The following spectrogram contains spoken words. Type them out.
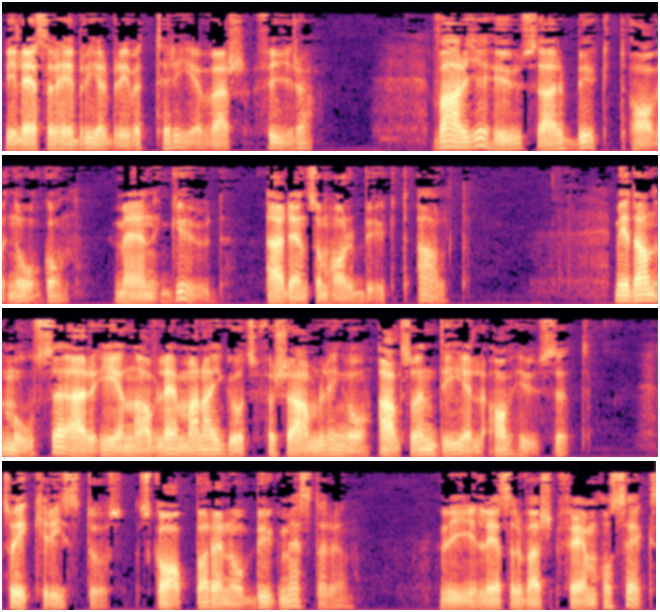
Vi läser Hebreerbrevet 3, vers 4. Varje hus är byggt av någon, men Gud är den som har byggt allt. Medan Mose är en av lemmarna i Guds församling och alltså en del av huset, så är Kristus skaparen och byggmästaren. Vi läser vers 5 och 6.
